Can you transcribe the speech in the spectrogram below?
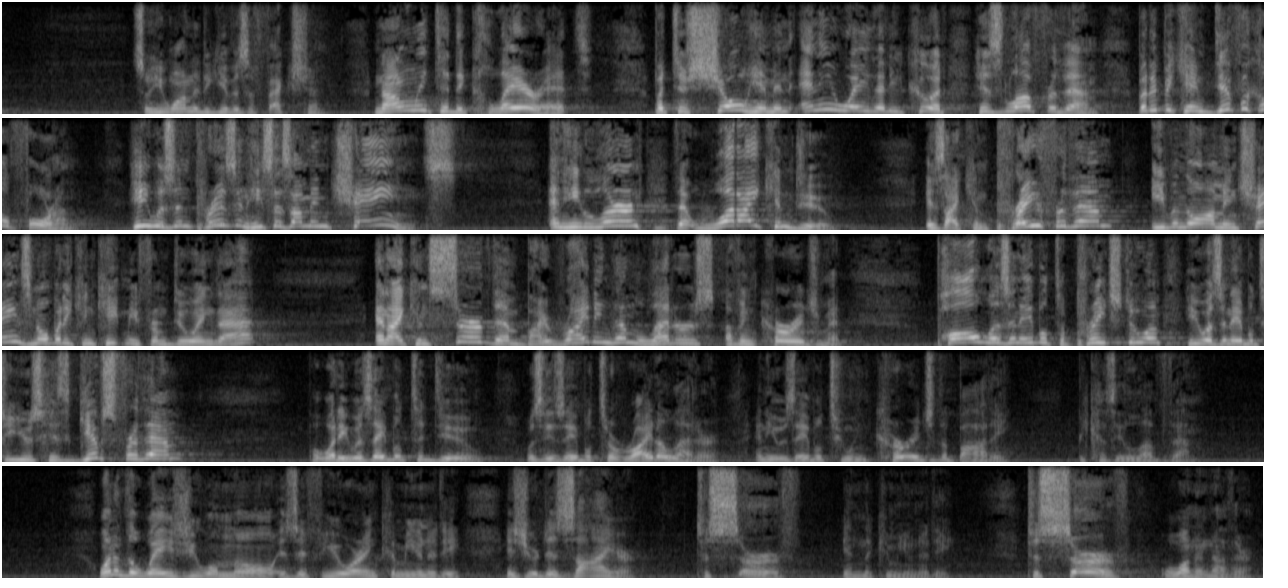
So he wanted to give his affection, not only to declare it but to show him in any way that he could his love for them. But it became difficult for him. He was in prison. He says, I'm in chains. And he learned that what I can do is I can pray for them, even though I'm in chains. Nobody can keep me from doing that. And I can serve them by writing them letters of encouragement. Paul wasn't able to preach to them, he wasn't able to use his gifts for them. But what he was able to do was he was able to write a letter and he was able to encourage the body because he loved them. One of the ways you will know is if you are in community, is your desire to serve in the community, to serve one another,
